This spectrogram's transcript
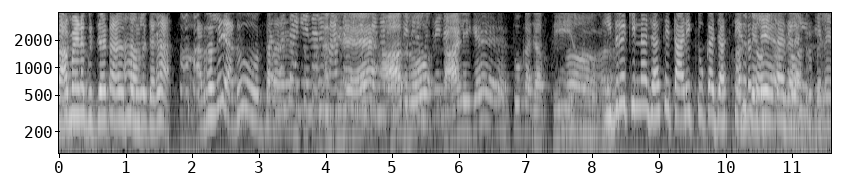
ರಾಮಾಯಣ ಗುಜ್ಜಾಟ ಅಂತಾರಲ್ಲ ಜಗಳ? ಅದರಲ್ಲಿ ಅದು ಒಂಥರ ಇದೆ ಆದ್ರೂ ತಾಳಿಗೆ ತೂಕ ಜಾಸ್ತಿ ಅಂತ ತೋರ್ಸ್ತಾರೆ. ಇದ್ರಕ್ಕಿನ್ನ ಜಾಸ್ತಿ ತಾಳಿಗ್ ತೂಕ ಜಾಸ್ತಿ ಅಂತ ತೋರಿಸ್ತಾ ಇದಾರೆ. ಅದ್ರ ಬೆಲೆ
